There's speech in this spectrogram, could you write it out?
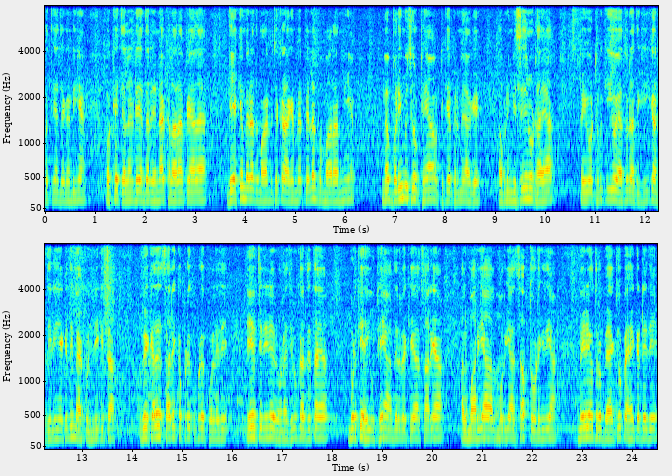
ਬੱਤੀਆਂ ਜਗਣ ਡੀਆਂ, ਪੱਖੇ ਚੱਲਣ ਦੇ ਅੰਦਰ ਇੰਨਾ ਖਲਾਰਾ ਪਿਆ ਦਾ। ਦੇਖ ਕੇ ਮੇਰਾ ਦਿਮਾਗ ਨੂੰ ਚੱਕਰ ਆ ਗਿਆ, ਮੈਂ ਪਹਿਲਾਂ ਬਿਮਾਰ ਆਦਮੀ ਆ। ਮੈਂ ਬੜੀ ਮੁਸ਼ਕਿਲ ਉੱਠਿਆ, ਉੱਠ ਕੇ ਫਿਰ ਮੈਂ ਆ ਕੇ ਆਪਣੀ ਮਿਸਿਸ ਨੂੰ ਉਠਾਇਆ, ਭਈ ਉੱਠ ਵੀ ਕੀ ਹੋਇਆ, ਤੂੰ ਰਾਤੀ ਕੀ ਕਰਦੀ ਰਹੀ ਹੈ ਕਹਿੰਦੀ ਮੈਂ ਕੁਝ ਨਹੀਂ ਕੀਤਾ। ਵੇਖਿਆ ਤੇ ਸਾਰੇ ਕੱਪੜੇ ਕੁਪੜੇ ਫੋਲੇ ਦੇ। ਇਹ ਵਿਚਾਰੀ ਨੇ ਰੋਣਾ ਸ਼ੁਰੂ ਕਰ ਦਿੱਤਾ ਆ। ਮੁੜ ਕੇ ਅਸੀਂ ਉੱਠੇ ਆ ਅੰਦਰ ਵੇਖਿਆ ਸਾਰੀਆਂ ਅਲਮਾਰੀਆਂ, ਅਲਮੂਰੀਆਂ ਸਭ ਤੋੜ ਗਈਆਂ ਮੇਰੇ ਉਧਰੋਂ ਬੈਗ 'ਚੋਂ ਪੈਸੇ ਕੱਢੇ ਦੇ।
